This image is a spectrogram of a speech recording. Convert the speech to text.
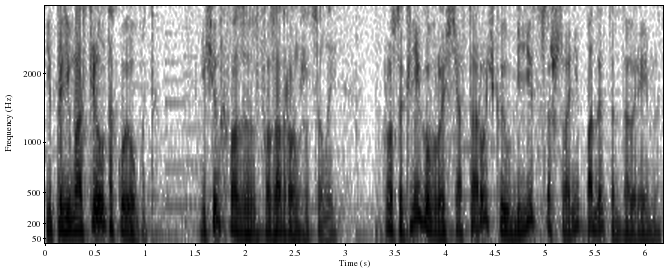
и продемонстрировал такой опыт? Не синхрофазотрон же целый. Просто книгу бросить авторучку и убедиться, что они падают одновременно.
